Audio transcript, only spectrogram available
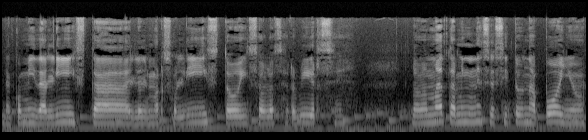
La comida lista, el almuerzo listo y solo servirse. La mamá también necesita un apoyo.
